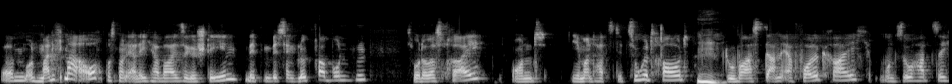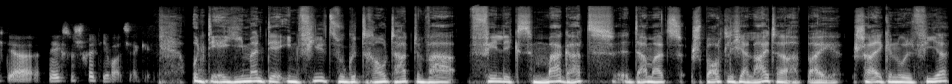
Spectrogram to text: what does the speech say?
ähm, und manchmal auch, muss man ehrlicherweise gestehen, mit ein bisschen Glück verbunden. Es wurde was frei und jemand hat es dir zugetraut. Mhm. Du warst dann erfolgreich und so hat sich der nächste Schritt jeweils ergeben. Und der jemand, der ihn viel zugetraut hat, war Felix Magath, damals sportlicher Leiter bei Schalke 04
